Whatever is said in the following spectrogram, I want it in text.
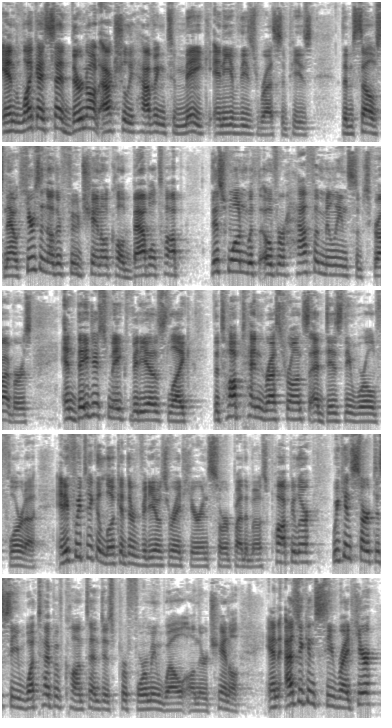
And like I said, they're not actually having to make any of these recipes themselves. Now, here's another food channel called Babbletop. This one with over half a million subscribers, and they just make videos like the top 10 restaurants at Disney World, Florida. And if we take a look at their videos right here and sort by the most popular, we can start to see what type of content is performing well on their channel. And as you can see right here,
